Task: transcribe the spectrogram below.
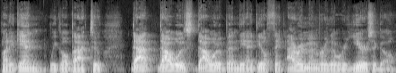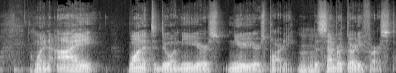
but again, we go back to that that was that would have been the ideal thing. I remember there were years ago when I wanted to do a New Year's New Year's party, mm-hmm. December 31st.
